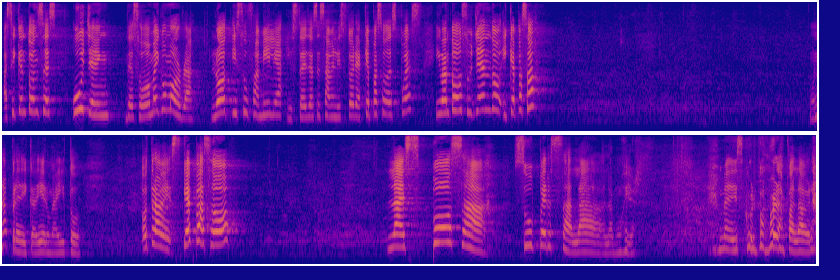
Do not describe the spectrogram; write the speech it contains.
Así que entonces huyen de Sodoma y Gomorra, Lot y su familia, y ustedes ya se saben la historia. ¿Qué pasó después? Iban todos huyendo y ¿qué pasó? Una predica dieron ahí todo. Otra vez, ¿qué pasó? La esposa, súper salada la mujer. Me disculpo por la palabra.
